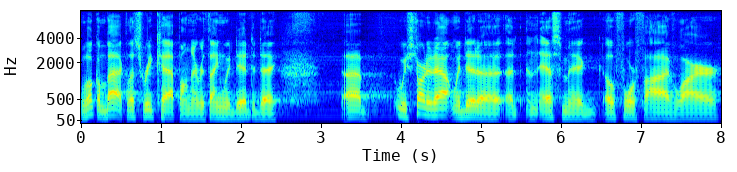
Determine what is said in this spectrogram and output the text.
Welcome back. Let's recap on everything we did today. Uh, we started out and we did a, a, an SMIG 045 wire,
